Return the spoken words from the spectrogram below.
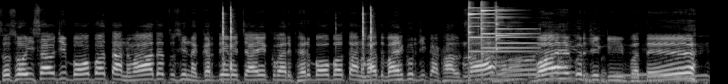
ਸੋ ਸੋਈ ਸਾਹਿਬ ਜੀ ਬਹੁਤ ਬਹੁਤ ਧੰਨਵਾਦ। ਤੁਸੀਂ ਨਗਰ ਦੇ ਵਿੱਚ ਆਏ ਇੱਕ ਵਾਰ ਫਿਰ ਬਹੁਤ ਬਹੁਤ ਧੰਨਵਾਦ। ਵਾਹਿਗੁਰੂ ਜੀ ਕਾ ਖਾਲਸਾ। ਵਾਹਿਗੁਰੂ ਜੀ ਕੀ ਫਤਿਹ।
